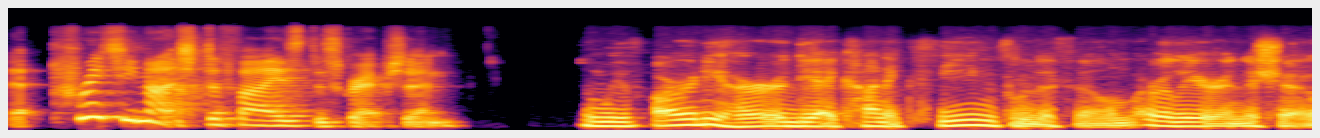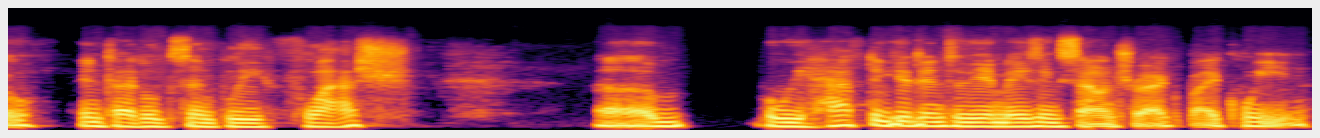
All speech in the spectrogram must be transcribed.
that pretty much defies description. And we've already heard the iconic theme from the film earlier in the show, entitled simply Flash. Um, but we have to get into the amazing soundtrack by Queen,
